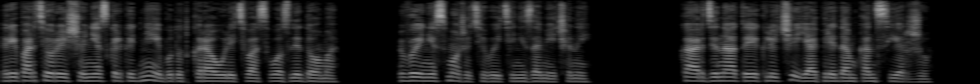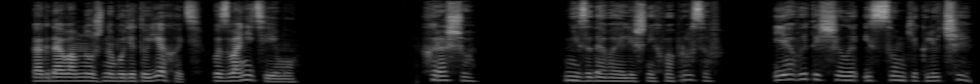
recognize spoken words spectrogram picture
Репортеры еще несколько дней будут караулить вас возле дома. Вы не сможете выйти незамеченной. Координаты и ключи я передам консьержу. Когда вам нужно будет уехать, позвоните ему». «Хорошо». Не задавая лишних вопросов, я вытащила из сумки ключи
